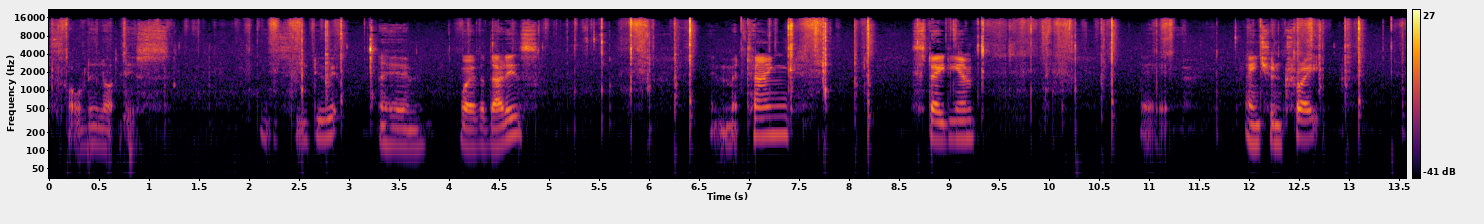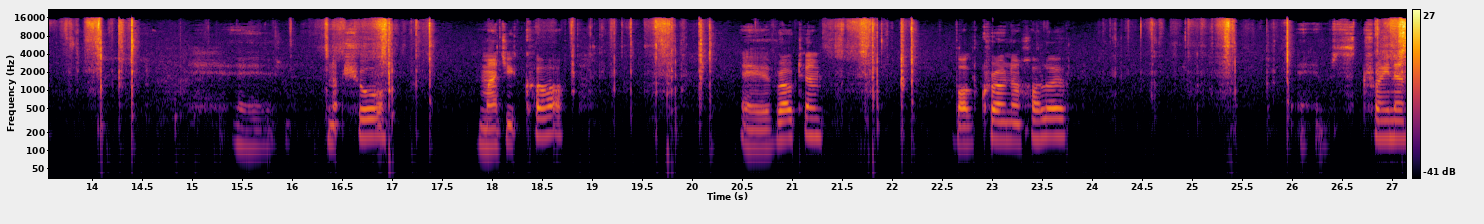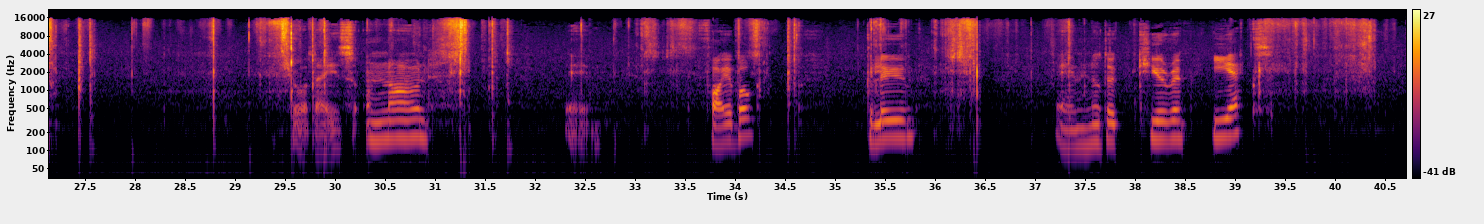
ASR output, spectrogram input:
Fold it like this. You do it. Um, whatever that is. Matang Stadium. Uh, ancient trait. Uh, not sure. Magikarp. Uh, Rotom. Volcarona Hollow. Trainer. Sure that is unknown. Um, Firebug, Gloom, um, another Kyurem EX,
